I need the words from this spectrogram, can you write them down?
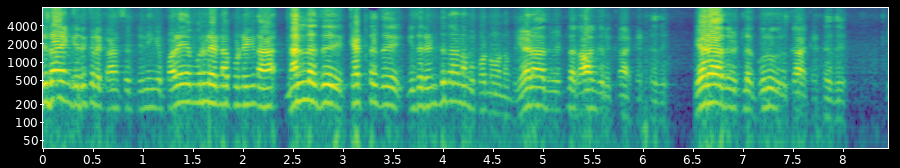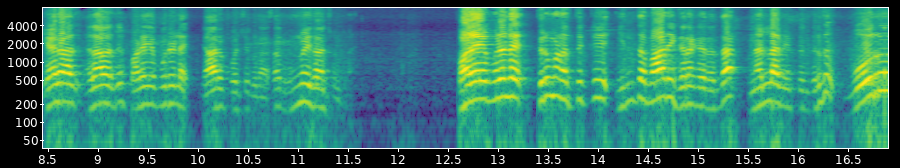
இதுதான் இங்க இருக்கிற கான்செப்ட் நீங்க பழைய முறையில என்ன பண்ணீங்கன்னா நல்லது கெட்டது இது ரெண்டு தான் நம்ம பண்ணுவோம் நம்ம. ஏழாவது வீட்டுல ராகு இருக்கா கெட்டது. ஏழாவது வீட்டுல குரு இருக்கா கெட்டது. ஏழாவது அதாவது பழைய முறையில யாரும் போச்சுக்கூடாது சார். உண்மைதான் சொல்றேன். பழைய முறையில திருமணத்துக்கு இந்த மாதிரி கிரகம் இருந்தா நல்ல அமைப்புங்கிறது ஒரு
